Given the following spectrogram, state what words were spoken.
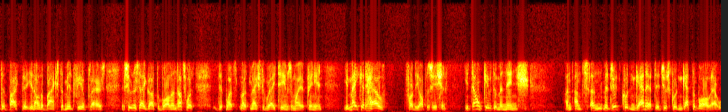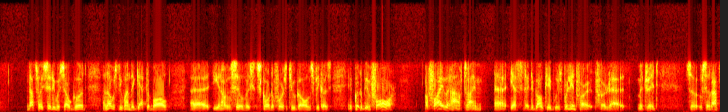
the back, the, you know, the backs, the midfield players. As soon as they got the ball, and that's what what, makes the great teams, in my opinion. You make it hell for the opposition. You don't give them an inch. And, and and Madrid couldn't get it. They just couldn't get the ball out. That's why City was so good. And obviously, when they get the ball, uh, you know, Silva scored the first two goals because it could have been four or five at half time uh, yesterday. The goalkeeper was brilliant for for uh, Madrid. So so that's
